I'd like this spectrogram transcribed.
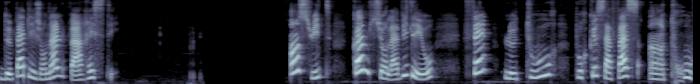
de papier journal va rester. Ensuite, comme sur la vidéo, fais le tour pour que ça fasse un trou.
